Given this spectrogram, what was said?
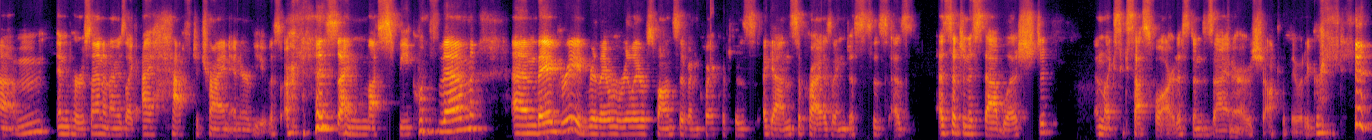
um, in person and I was like, I have to try and interview this artist. I must speak with them. And they agreed where they were really responsive and quick, which was again surprising just as as, as such an established and like successful artist and designer. I was shocked that they would agree to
